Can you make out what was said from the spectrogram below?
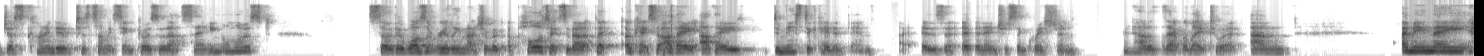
just kind of to some extent goes without saying almost. So there wasn't really much of a, a politics about it. But okay, so are they are they domesticated then? Is an interesting question, and how does that relate to it? Um, I mean, they,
